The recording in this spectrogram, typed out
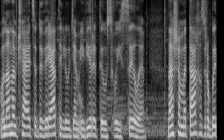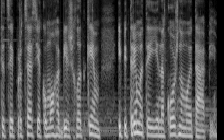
Вона навчається довіряти людям і вірити у свої сили. Наша мета зробити цей процес якомога більш гладким і підтримати її на кожному етапі.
